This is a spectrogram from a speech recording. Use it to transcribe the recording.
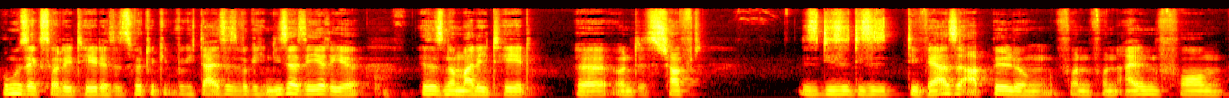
Homosexualität ist. Es wird wirklich, wirklich, da ist es wirklich in dieser Serie ist es Normalität äh, und es schafft diese, diese, diese diverse Abbildung von von allen Formen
